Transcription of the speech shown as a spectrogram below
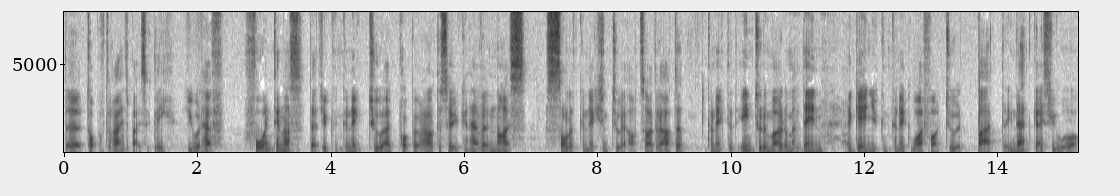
the top of the range basically, you would have four antennas that you can connect to a proper router. So you can have a nice solid connection to an outside router connected into the modem and then again you can connect Wi-Fi to it. But in that case you are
